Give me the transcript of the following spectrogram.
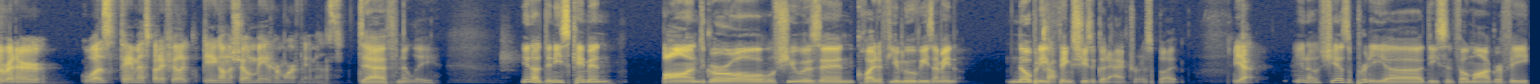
Rinna was famous, but I feel like being on the show made her more famous. definitely. You know, Denise came in Bond girl. She was in quite a few movies. I mean, nobody Sure. thinks she's a good actress, but Yeah, you know, she has a pretty uh, decent filmography.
